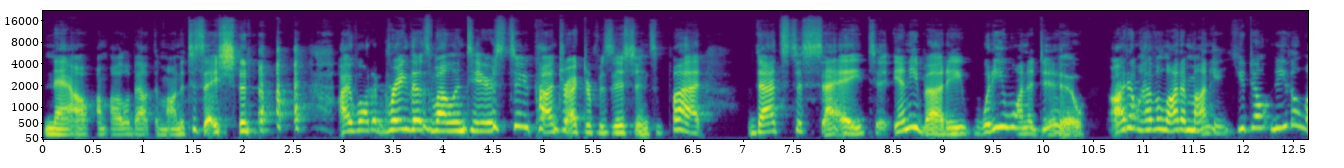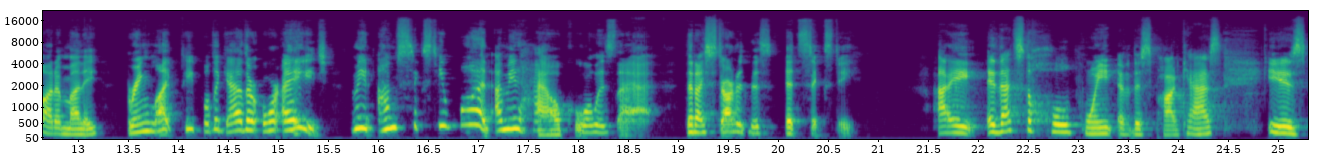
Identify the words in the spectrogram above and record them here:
now I'm all about the monetization. I want to bring those volunteers to contractor positions. But that's to say to anybody, what do you want to do? I don't have a lot of money. You don't need a lot of money. Bring like people together or age. I mean, I'm 61. I mean, how cool is that? That I started this at 60. I that's the whole point of this podcast is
